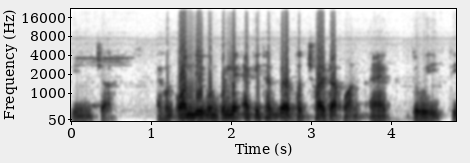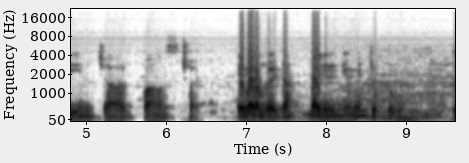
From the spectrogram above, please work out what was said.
তিন, চার। এখন ওয়ান দিয়ে গুণ করলে একই থাকবে, অর্থাৎ ছয়টা ওয়ান এক, দুই, তিন, চার, পাঁচ, ছয়। এবার আমরা এটা বাইনারি নিয়মে যোগ করব। তো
